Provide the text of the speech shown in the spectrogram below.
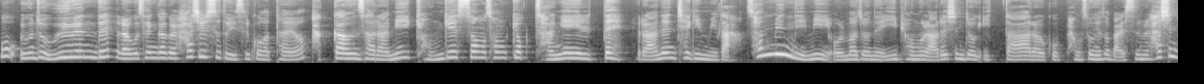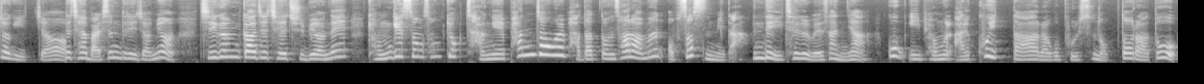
어, 이건 좀 의외인데? 라고 생각을 하실 수도 있을 것 같아요. 가까운 사람이 경계성 성격 장애일 때 라는 책입니다. 선미님이 얼마 전에 이 병을 앓으신 적이 있다라고 방송에서 말씀을 하신 적이 있죠. 근데 제가 말씀드리자면 지금까지 제 주변에 경계성 성격 장애 판정을 받았던 사람은 없었습니다. 근데 이 책을 왜 샀냐? 꼭 이 병을 앓고 있다라고 볼 순 없더라도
